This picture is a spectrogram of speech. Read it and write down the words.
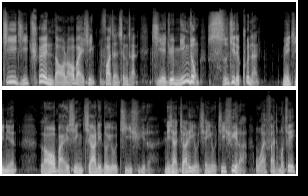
积极劝导老百姓发展生产，解决民众实际的困难。没几年，老百姓家里都有积蓄了。你想，家里有钱有积蓄了，我还犯什么罪？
